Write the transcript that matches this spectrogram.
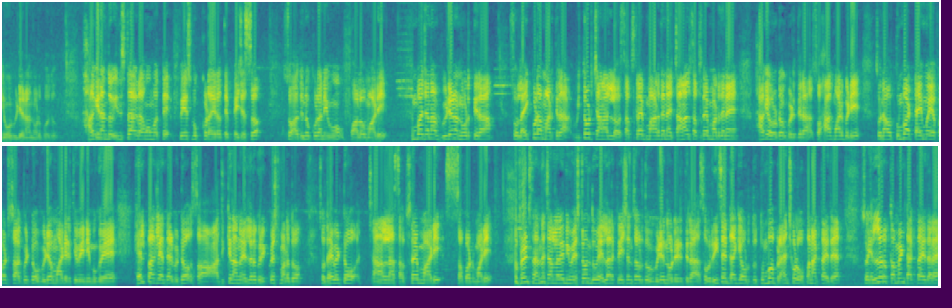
ನೀವು ವೀಡಿಯೋನ ನೋಡ್ಬೋದು. ಹಾಗೆ ನಂದು ಇನ್ಸ್ಟಾಗ್ರಾಮು ಮತ್ತು ಫೇಸ್ಬುಕ್ ಕೂಡ ಇರುತ್ತೆ ಪೇಜಸ್ಸು ಸೊ ಅದನ್ನು ಕೂಡ ನೀವು ಫಾಲೋ ಮಾಡಿ. ತುಂಬ ಜನ ವೀಡಿಯೋನ ನೋಡ್ತೀರಾ? ಸೊ ಲೈಕ್ ಕೂಡ ಮಾಡ್ತೀರಾ. ವಿತೌಟ್ ಚಾನಲ್ ಸಬ್ಸ್ಕ್ರೈಬ್ ಮಾಡ್ದೇ ಚಾನಲ್ ಸಬ್ಸ್ಕ್ರೈಬ್ ಮಾಡ್ದೇ ಹಾಗೆ ಹೊರಟೋಗ್ಬಿಡ್ತೀರಾ. ಸೊ ಹಾಗೆ ಮಾಡಿಬಿಡಿ. ಸೊ ನಾವು ತುಂಬ ಟೈಮು ಎಫರ್ಟ್ಸ್ ಆಗಿಬಿಟ್ಟು ವಿಡಿಯೋ ಮಾಡಿರ್ತೀವಿ. ನಿಮಗೆ ಹೆಲ್ಪ್ ಆಗಲಿ ಅಂತ ಹೇಳ್ಬಿಟ್ಟು ಸೊ ಅದಕ್ಕೆ ನಾನು ಎಲ್ಲರಿಗೂ ರಿಕ್ವೆಸ್ಟ್ ಮಾಡೋದು. ಸೊ ದಯವಿಟ್ಟು ಚಾನಲ್ನ ಸಬ್ಸ್ಕ್ರೈಬ್ ಮಾಡಿ ಸಪೋರ್ಟ್ ಮಾಡಿ. ಫ್ರೆಂಡ್ಸ್ ನನ್ನ ಚಾನಲಲ್ಲಿ ನೀವು ಎಷ್ಟೊಂದು ಎಲ್ಲರ ಕ್ರಿಯೇಷನ್ಸ್ ಅವ್ರದ್ದು ವಿಡಿಯೋ ನೋಡಿರ್ತೀರಾ. ಸೊ ರೀಸೆಂಟಾಗಿ ಅವ್ರದ್ದು ತುಂಬ ಬ್ರಾಂಚ್ಗಳು ಓಪನ್ ಆಗ್ತಾ ಇದೆ. ಸೊ ಎಲ್ಲರೂ ಕಮೆಂಟ್ ಆಗ್ತಾ ಇದ್ದಾರೆ.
